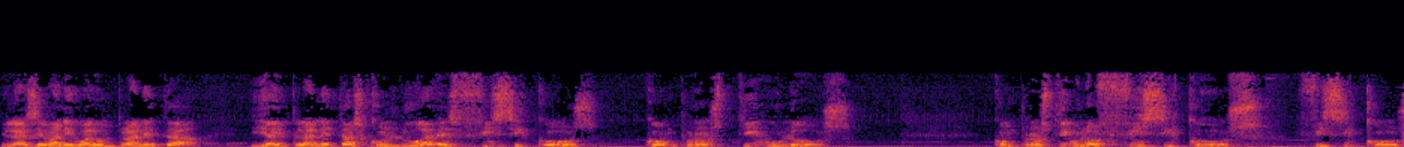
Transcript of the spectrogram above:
Y las llevan igual a un planeta, y hay planetas con lugares físicos, con prostíbulos. Con prostíbulos físicos, físicos,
